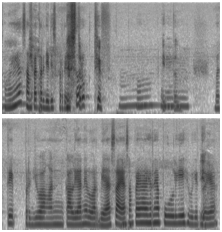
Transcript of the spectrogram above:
Oh ya sampai terjadi seperti itu? Destruktif. Hmm. Oke. Itu. Berarti perjuangan kalian ini luar biasa ya sampai akhirnya pulih begitu Iya. ya.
